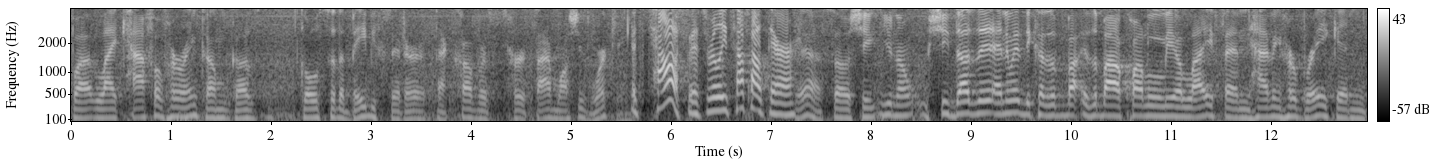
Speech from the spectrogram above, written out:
but like half of her income goes goes to the babysitter that covers her time while she's working. It's tough. It's really tough out there. Yeah, so she, you know, she does it anyway because it's about, quality of life and having her break and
